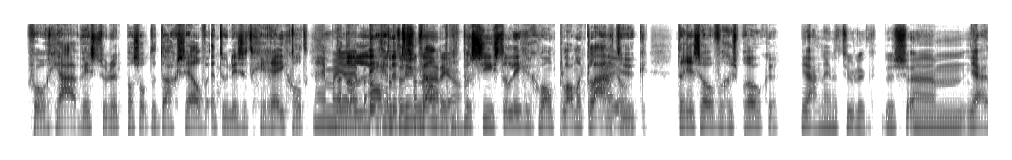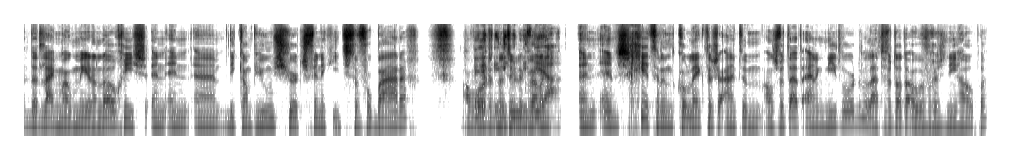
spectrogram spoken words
vorig jaar wisten we het pas op de dag zelf en toen is het geregeld. Nee, maar dan liggen natuurlijk wel, precies, er liggen gewoon plannen klaar Ja, natuurlijk. Er is over gesproken. Ja, nee, natuurlijk. Dus ehm, ja, dat lijkt me ook meer dan logisch. En, en ehm, die kampioenshirts vind ik iets te voorbarig. Al wordt het natuurlijk wel Ja. een, een, een schitterend collectors item als we het uiteindelijk niet worden. Laten we dat overigens niet hopen.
